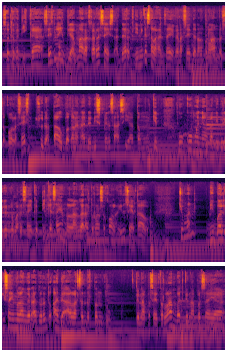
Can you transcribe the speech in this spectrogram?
suatu ketika saya sebenarnya tidak marah karena saya sadar ini kesalahan saya karena saya datang terlambat sekolah saya sudah tahu bakalan ada dispensasi atau mungkin hukuman yang akan diberikan kepada saya ketika saya melanggar aturan sekolah itu saya tahu cuman di balik saya melanggar aturan itu ada alasan tertentu. Kenapa saya terlambat kenapa saya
